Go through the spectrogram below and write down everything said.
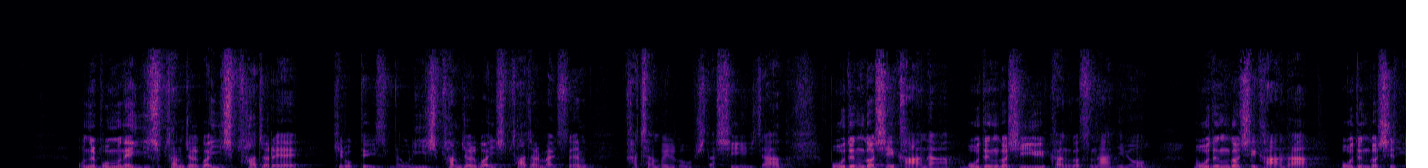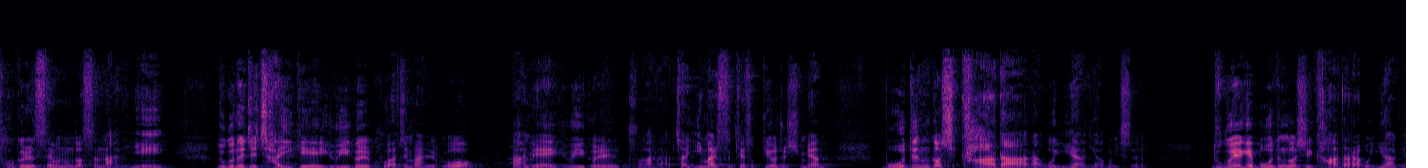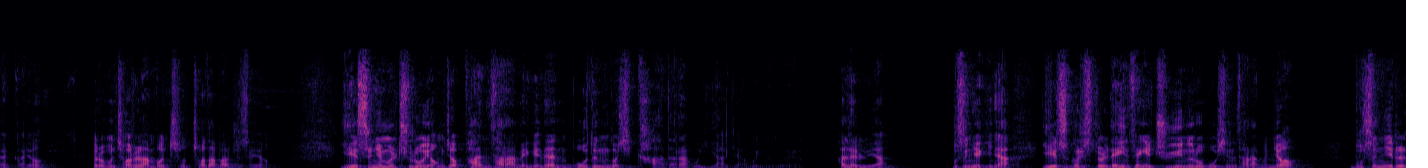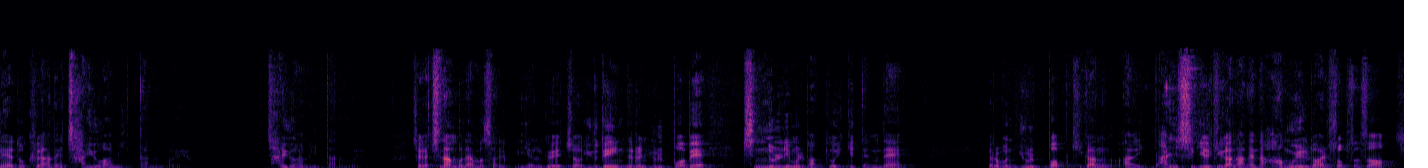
오늘 본문의 23절과 24절에 기록되어 있습니다. 우리 23절과 24절 말씀 같이 한번 읽어봅시다. 시작. 모든 것이 가나 모든 것이 유익한 것은 아니요 모든 것이 가나 모든 것이 덕을 세우는 것은 아니니 누구든지 자기의 유익을 구하지 말고 남의 유익을 구하라. 자, 이 말씀 계속 띄워 주시면 모든 것이 가다라고 이야기하고 있어요. 누구에게 모든 것이 가다라고 이야기할까요? 여러분 저를 한번 쳐, 쳐다봐 주세요. 예수님을 주로 영접한 사람에게는 모든 것이 가다라고 이야기하고 있는 거예요. 할렐루야. 무슨 얘기냐? 예수 그리스도를 내 인생의 주인으로 모신 사람은요. 무슨 일을 해도 그 안에 자유함이 있다는 거예요. 자유함이 있다는 거예요. 제가 지난번에 한번 설- 설교했죠. 유대인들은 율법의 짓눌림을 받고 있기 때문에 여러분 율법 기간 아, 안식일 기간 안에는 아무 일도 할 수 없어서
